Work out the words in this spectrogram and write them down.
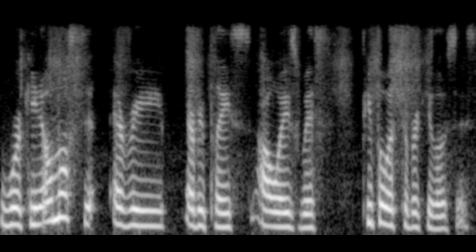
working almost every every place, always with people with tuberculosis.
